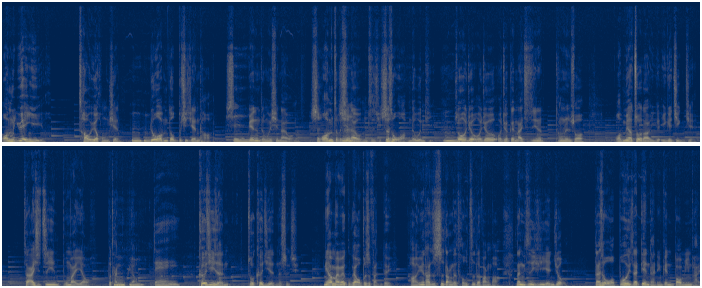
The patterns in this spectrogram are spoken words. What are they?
我们愿意超越红线。嗯，如果我们都不去检讨。是别人怎么会信赖我们？是我们怎么信赖我们自己？这是我们的问题。嗯，所以我就我就我就跟爱惜之音的同仁说，我们要做到一个一个境界，在爱惜之音不卖药，不谈股票。对，科技人做科技人的事情。你要买卖股票，我不是反对，好，因为它是适当的投资的方法。那你自己去研究。但是我不会在电台里跟你报名牌，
